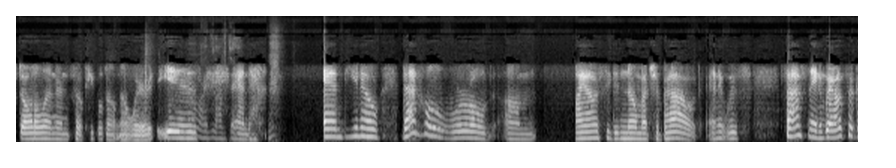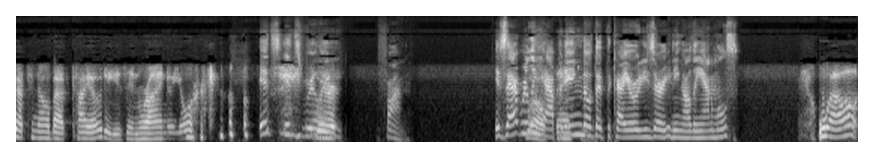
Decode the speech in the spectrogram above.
stolen, and so people don't know where it is, Oh, I loved it. and and you know that whole world. um I honestly didn't know much about, and it was fascinating. But I also got to know about coyotes in Rye, New York. It's it's really Where- fun. Is that really Well, happening though? That the coyotes are eating all the animals? Well,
